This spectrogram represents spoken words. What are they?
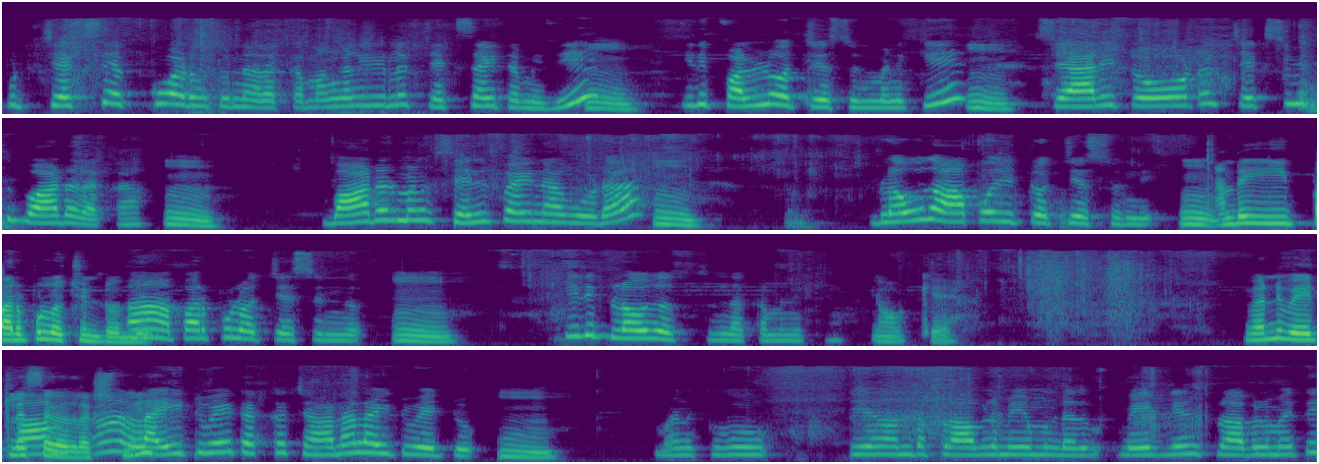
ఇప్పుడు చెక్స్ ఎక్కువ అడుగుతున్నారు అక్క మంగళగిరిలో చెక్స్ ఐటమ్ ఇది. ఇది పళ్ళు వచ్చేస్తుంది మనకి. Sari total checks with border అక్క. బార్డర్ మనకు సెల్ఫ్ అయినా కూడా బ్లౌజ్ ఆపోజిట్ వచ్చేస్తుంది. అంటే ఈ పర్పుల్ వచ్చి ఉంటుంది. ఆ పర్పుల్ వచ్చేస్తుంది ఉమ్, ఇది బ్లౌజ్ వస్తుంది అక్క మనకి. ఓకే. ఇవన్నీ కదా లక్ష్మి? లైట్ వెయిట్ అక్క. చాలా లైట్ వెయిట్ మనకు అంత ప్రాబ్లం ఏముండదు. మెయింటెనెన్స్ ప్రాబ్లం అయితే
